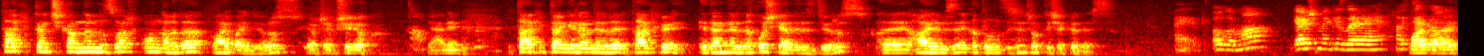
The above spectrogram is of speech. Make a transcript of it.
Takipten çıkanlarınız var. Onlara da bay bay diyoruz. Yapacak bir şey yok. Yani takipten gelenlere de, takip edenlere de hoş geldiniz diyoruz. Ee, ailemize katıldığınız için çok teşekkür ederiz. Evet o zaman görüşmek üzere. Bay Hoşçakalın. bay.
